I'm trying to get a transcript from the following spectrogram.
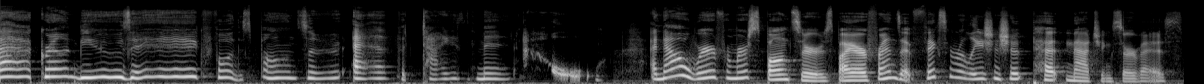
Background music for the sponsored advertisement. Ow. And now a word from our sponsors by our friends at Fix a Relationship Pet Matching Service.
